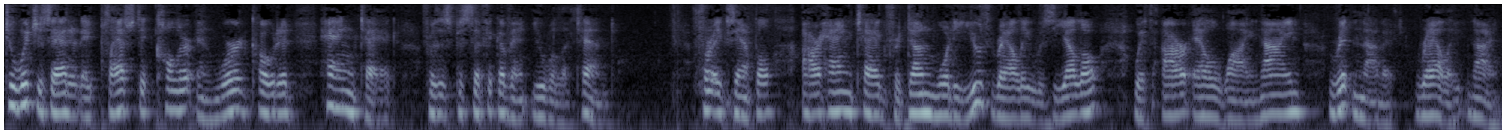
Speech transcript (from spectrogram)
to which is added a plastic color and word coded hang tag for the specific event you will attend. For example, our hang tag for Dunwoodie Youth Rally was yellow with RLY9 written on it, Rally 9.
